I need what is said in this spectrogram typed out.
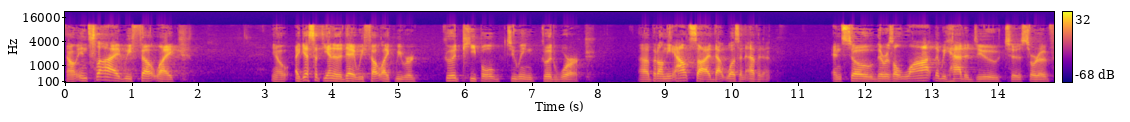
Now, inside, we felt like you know, I guess at the end of the day, we felt like we were good people doing good work. Uh, but on the outside, that wasn't evident. And so there was a lot that we had to do to sort of,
